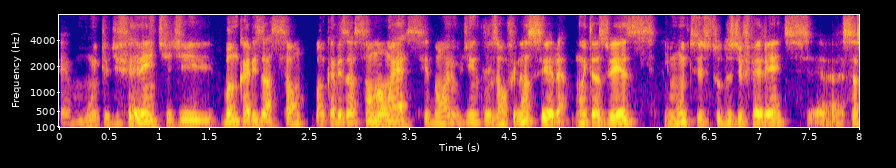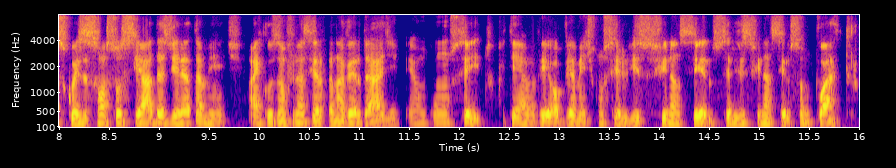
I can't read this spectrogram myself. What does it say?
é muito diferente de bancarização. Bancarização não é sinônimo de inclusão financeira. Muitas vezes, em muitos estudos diferentes, essas coisas são associadas diretamente. A inclusão financeira, na verdade, é um conceito que tem a ver, obviamente, com serviços financeiros. Os serviços financeiros são quatro,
